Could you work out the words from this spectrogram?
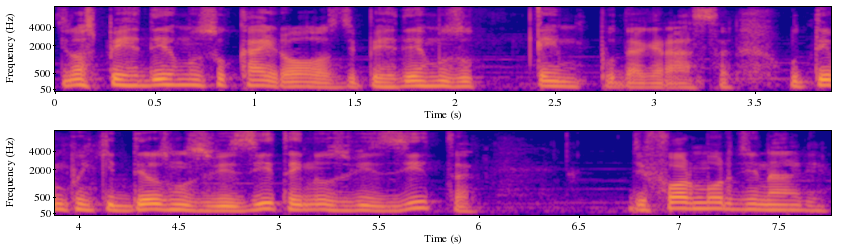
De nós perdermos o kairós, de perdermos o tempo da graça, o tempo em que Deus nos visita e nos visita de forma ordinária,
